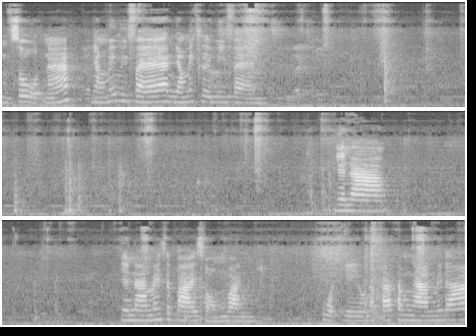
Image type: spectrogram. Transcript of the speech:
นุ่มโสดนะ ยังไม่มีแฟนยังไม่เคยมีแฟน ยายนายายนาไม่สบายสองวัน ปวดเอวนะคะทำงานไม่ได้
